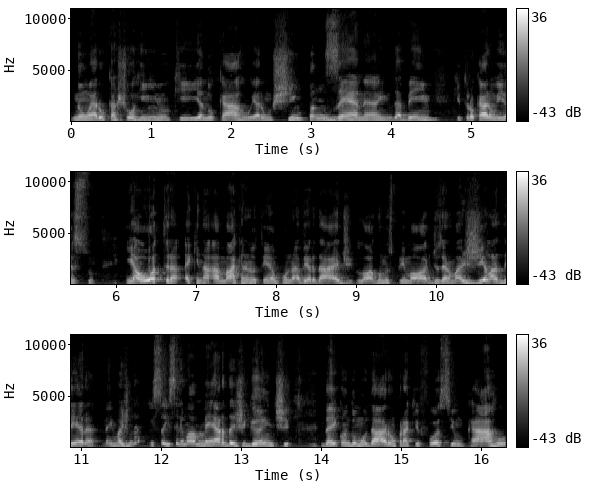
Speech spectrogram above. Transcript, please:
não era o cachorrinho que ia no carro, era um chimpanzé, né? Ainda bem que trocaram isso. E a outra é que na, a máquina no tempo, na verdade, logo nos primórdios, era uma geladeira. Né? Imagina, isso aí seria uma merda gigante. Daí, quando mudaram para que fosse um carro,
